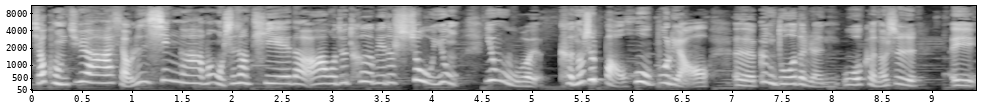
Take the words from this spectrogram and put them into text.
小恐惧啊、小任性啊，往我身上贴的啊，我就特别的受用。因为我可能是保护不了呃更多的人，我可能是诶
